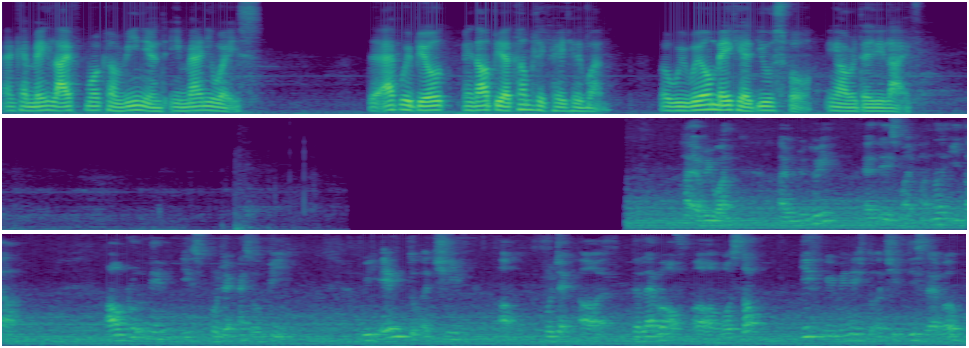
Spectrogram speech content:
and can make life more convenient in many ways. The app we build may not be a complicated one, but we will make it useful in our daily life. Hi everyone, I'm Yunhui and this is my partner Ida. Our group name is Project SOP we aim to achieve uh, project uh, the level of uh. If we manage to achieve this level,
